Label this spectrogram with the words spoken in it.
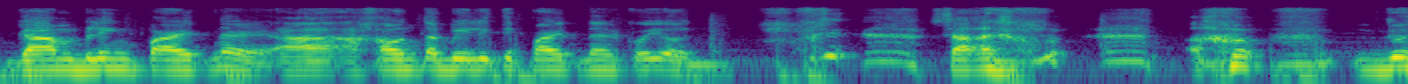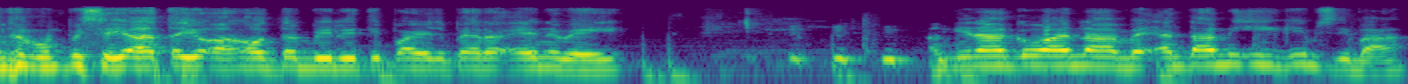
gambling partner, ah, accountability partner ko yon sa ano, doon nag-umpisa yata yung accountability partner. Pero anyway, ang ginagawa namin, ang dami e-games, di ba?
